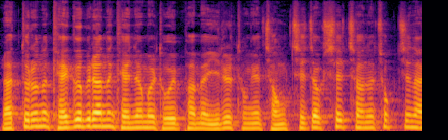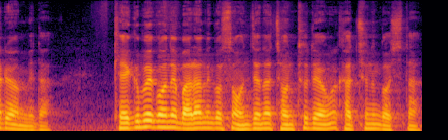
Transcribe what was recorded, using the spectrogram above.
라투르는 계급이라는 개념을 도입하며 이를 통해 정치적 실천을 촉진하려 합니다. 계급에 관해 말하는 것은 언제나 전투 대응을 갖추는 것이다.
